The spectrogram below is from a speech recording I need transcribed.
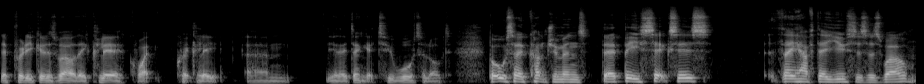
they're pretty good as well. They clear quite quickly. Um, yeah, they don't get too waterlogged. But also Countryman's, their B6s, they have their uses as well.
